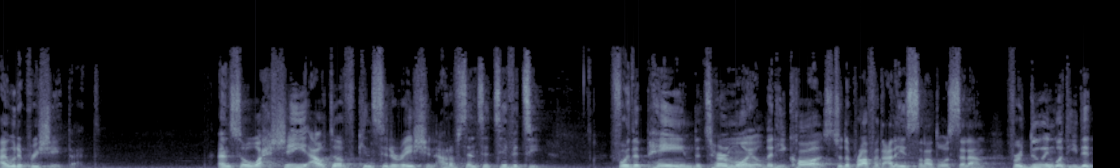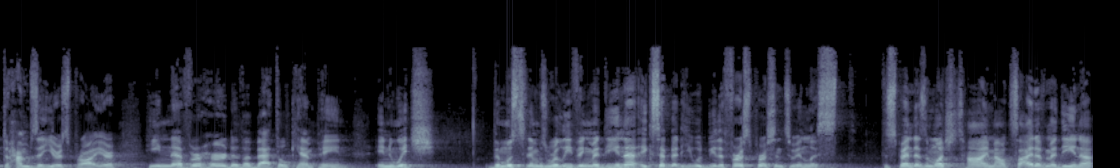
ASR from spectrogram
I would appreciate that. And so Wahshi, out of consideration, out of sensitivity for the pain, the turmoil that he caused to the Prophet ﷺ for doing what he did to Hamza years prior, he never heard of a battle campaign in which the Muslims were leaving Medina except that he would be the first person to enlist to spend as much time outside of Medina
